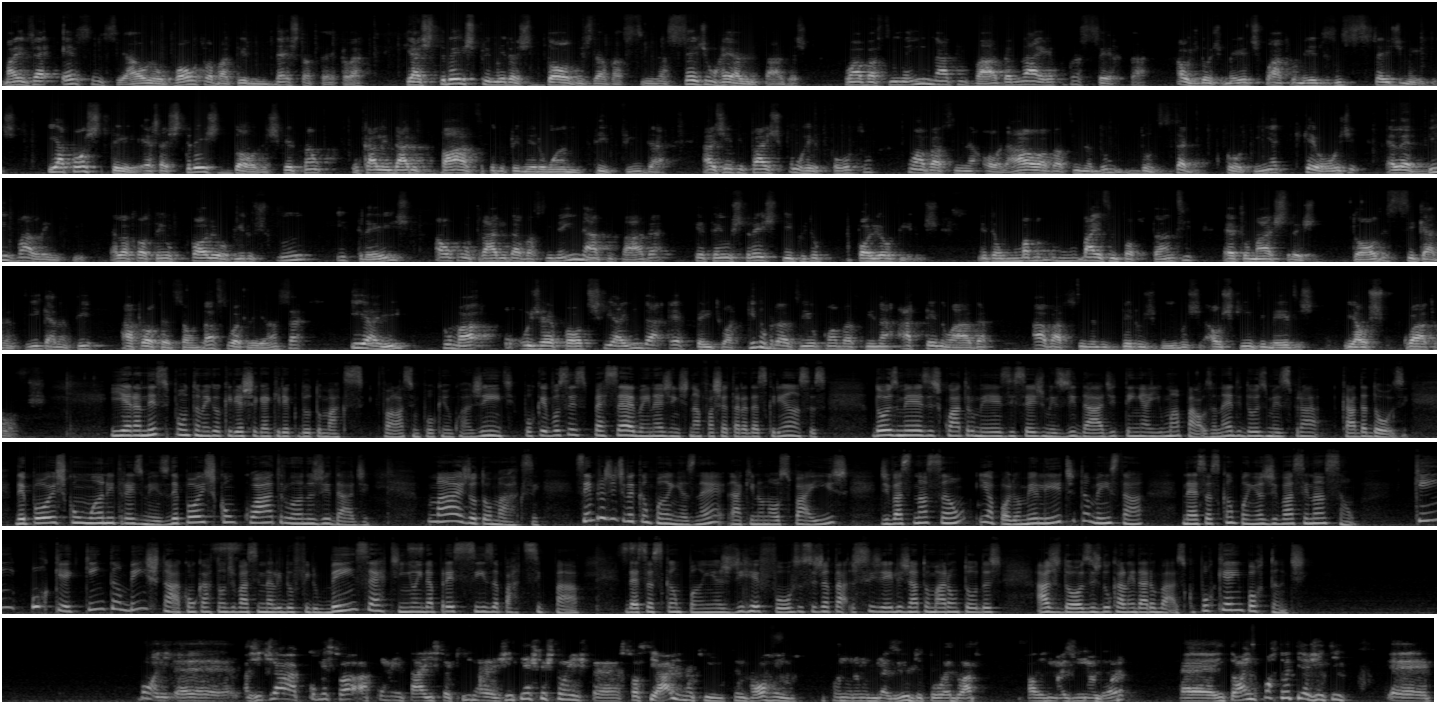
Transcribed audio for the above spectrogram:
Mas é essencial, eu volto a bater nesta tecla, que as três primeiras doses da vacina sejam realizadas com a vacina inativada na época certa, aos dois meses, quatro meses e seis meses. E após ter essas três doses, que são o calendário básico do primeiro ano de vida, a gente faz o reforço com a vacina oral, a vacina do, do Zé Gotinha, que hoje ela é bivalente. Ela só tem o poliovírus 1 e 3, ao contrário da vacina inativada, que tem os três tipos do poliovírus. Então, o mais importante é tomar as três doses, se garantir, garantir a proteção da sua criança e aí tomar os reforços que ainda é feito aqui no Brasil com a vacina atenuada, a vacina de vírus vivos, aos 15 meses e aos 4 anos. E era nesse ponto também que eu queria chegar, queria que o doutor Marx falasse um pouquinho com a gente, porque vocês percebem, né, gente, na faixa etária das crianças, dois meses, quatro meses, seis meses de idade, tem aí uma pausa, né, de dois meses para cada dose. Depois com um ano e três meses. Depois com quatro anos de idade. Mas, doutor Marx, sempre a gente vê campanhas, né, aqui no nosso país, de vacinação e a poliomielite também está nessas campanhas de vacinação quem, por quê? Quem também está com o cartão de vacina ali do filho bem certinho ainda precisa participar dessas campanhas de reforço, se, já tá, se eles já tomaram todas as doses do calendário básico. Por que é importante? Bom, é, a gente já começou a comentar isso aqui, né? A gente tem as questões é, sociais, né, que, envolvem o panorama do Brasil, o doutor Eduardo falou de mais um agora. É, então é importante a gente é,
